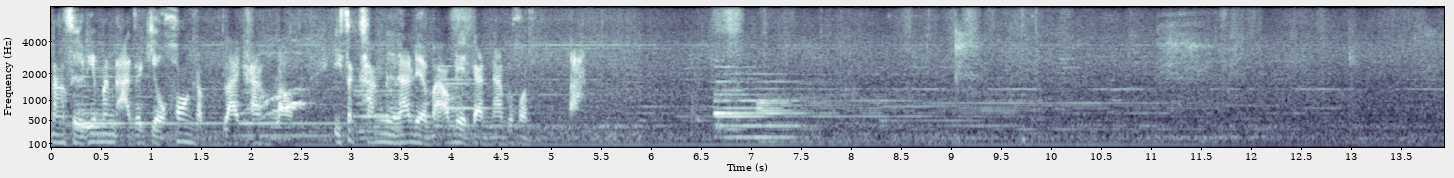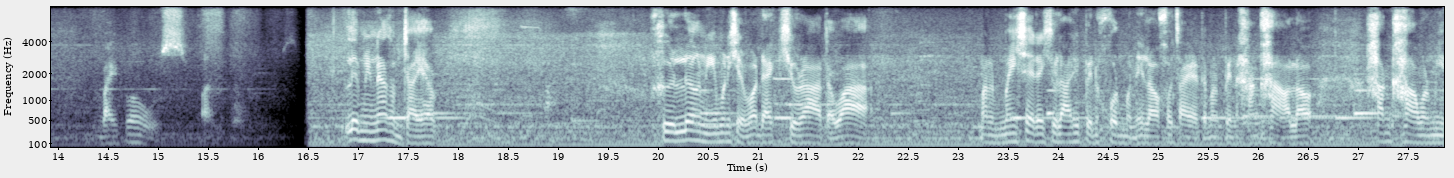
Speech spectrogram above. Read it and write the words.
หนังสือที่มันอาจจะเกี่ยวข้องกับรายการของเรา อีกสักครั้งหนึ่งนะเดี๋ยวมาอัปเดตกันนะทุกคนไป Bibles Bible เล่มนี้น่าสนใจครับ คือเรื่องนี้มันเขียนว่าแดคิราแต่ว่ามันไม่ใช่แดคิราที่เป็นคนเหมือนที่เราเข้าใจ แต่มันเป็นค้างคาวแล้วค้างคาวมันมี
